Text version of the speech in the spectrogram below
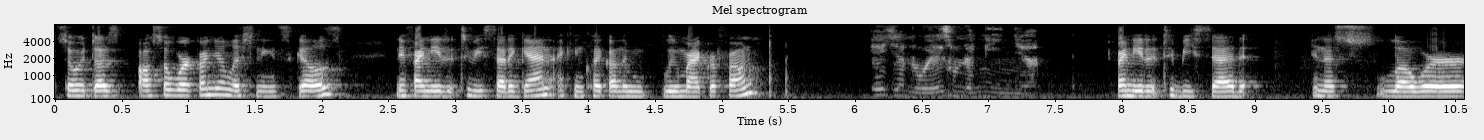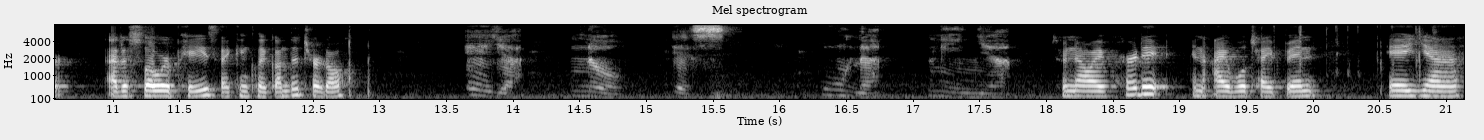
So it does also work on your listening skills. And if I need it to be said again, I can click on the blue microphone. Ella no es una niña. If I need it to be said in a slower, at a slower pace, I can click on the turtle. Ella no es una niña. So now I've heard it and I will type in Ella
